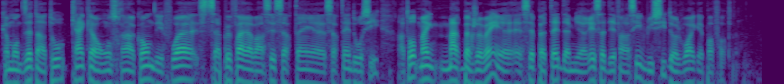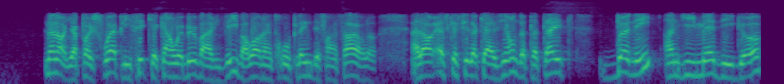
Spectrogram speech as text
comme on disait tantôt, quand on se rencontre, des fois, ça peut faire avancer certains, dossiers. Entre autres, même Marc Bergevin essaie peut-être d'améliorer sa défensive. Lucie doit le voir qu'elle n'est pas forte. Non, non, il n'y a pas le choix. Puis il sait que quand Weber va arriver, il va avoir un trop plein de défenseurs. Là. Alors, est-ce que c'est l'occasion de peut-être donner, entre guillemets, des gars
